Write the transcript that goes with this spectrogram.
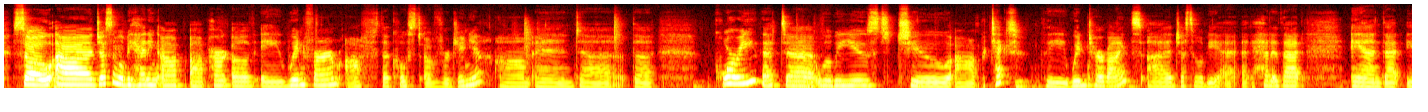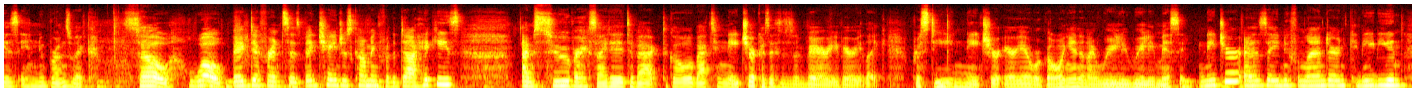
So uh, Justin will be heading up uh, part of a wind farm off the coast of Virginia, um, and uh, the quarry that uh, will be used to protect the wind turbines. Justin will be ahead of that, and that is in New Brunswick. So, whoa, big differences, big changes coming for the Da Hickeys. I'm super excited to back to go back to nature because this is a very very like pristine nature area we're going in, and I really really miss it, nature as a Newfoundlander and Canadian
